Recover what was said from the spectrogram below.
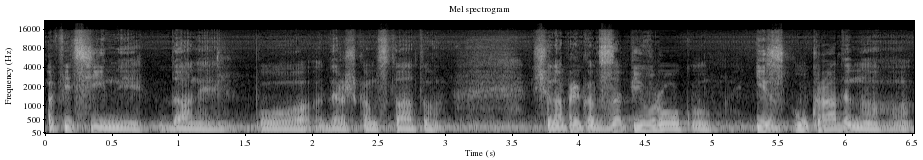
офіційні дані по Держкомстату, що, наприклад, за півроку із украденого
